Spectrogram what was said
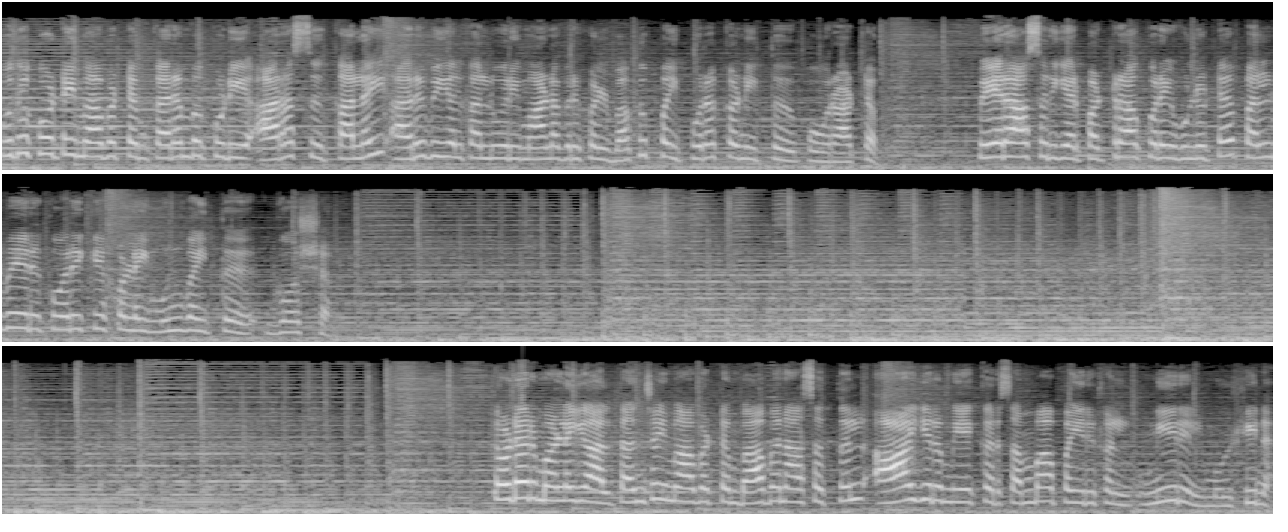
புதுக்கோட்டை மாவட்டம் கரம்பக்குடி அரசு கலை அறிவியல் கல்லூரி மாணவர்கள் வகுப்பை புறக்கணித்து போராட்டம். பேராசிரியர் பற்றாக்குறை உள்ளிட்ட பல்வேறு கோரிக்கைகளை முன்வைத்து கோஷம். தொடர் மழையால் தஞ்சை மாவட்டம் பாபநாசத்தில் ஆயிரம் ஏக்கர் சம்பா பயிர்கள் நீரில் மூழ்கின.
